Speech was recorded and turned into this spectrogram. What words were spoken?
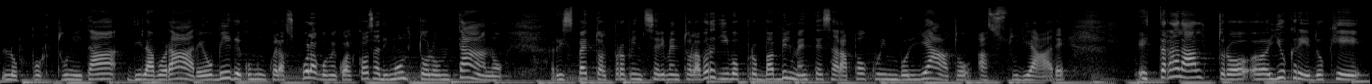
l'opportunità di lavorare o vede comunque la scuola come qualcosa di molto lontano rispetto al proprio inserimento lavorativo, probabilmente sarà poco invogliato a studiare. E tra l'altro eh, io credo che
